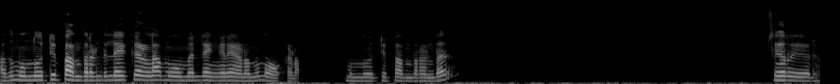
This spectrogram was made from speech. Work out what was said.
അത് മുന്നൂറ്റി പന്ത്രണ്ടിലേക്കുള്ള മൂവ്മെന്റ് എങ്ങനെയാണെന്ന് നോക്കണം. മുന്നൂറ്റി പന്ത്രണ്ട് ചെറിയൊരു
